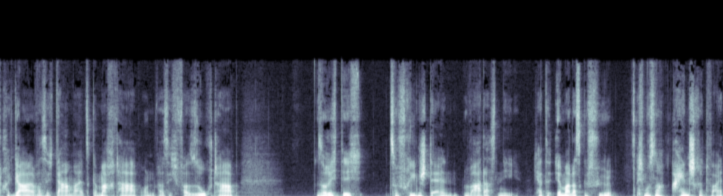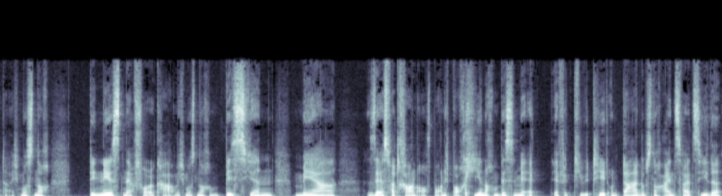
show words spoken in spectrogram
Doch egal, was ich damals gemacht habe und was ich versucht habe, so richtig zufriedenstellen war das nie. Ich hatte immer das Gefühl, ich muss noch einen Schritt weiter, ich muss noch den nächsten Erfolg haben, ich muss noch ein bisschen mehr Selbstvertrauen aufbauen, ich brauche hier noch ein bisschen mehr Effektivität und da gibt es noch ein, zwei Ziele,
